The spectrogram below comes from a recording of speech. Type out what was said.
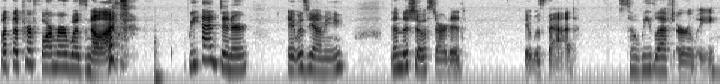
but the performer was not. We had dinner, it was yummy. Then the show started, it was bad. So we left early.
